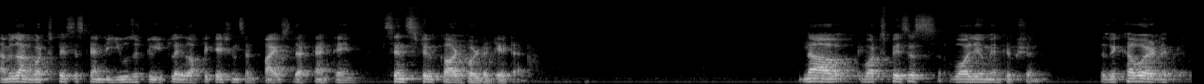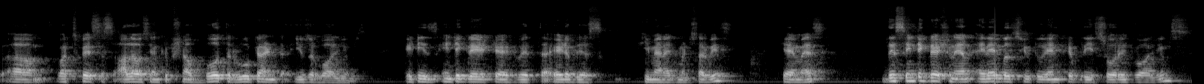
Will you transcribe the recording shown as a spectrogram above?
Amazon Workspaces can be used to utilize applications and files that contain sensitive cardholder data. Now, Workspaces volume encryption. As we covered, um, Workspaces allows encryption of both root and user volumes. It is integrated with AWS Key Management Service, KMS. This integration en enables you to encrypt the storage volumes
